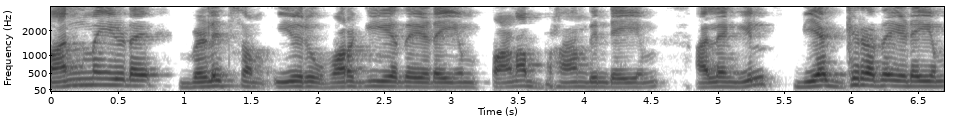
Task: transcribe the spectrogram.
നന്മയുടെ വെളിച്ചം ഈ ഒരു വർഗീയതയുടെയും പണഭ്രാന്തിന്റെയും അല്ലെങ്കിൽ വ്യഗ്രതയുടെയും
